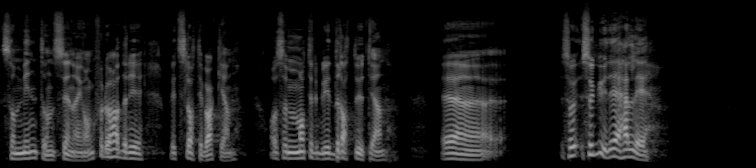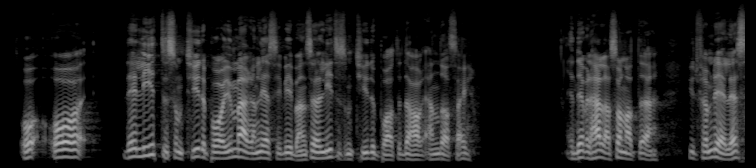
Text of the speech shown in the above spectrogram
som minte om synd engang, for da hadde de blitt slått i bakken. Og så måtte de bli dratt ut igjen. Eh, så, så Gud er hellig. Og, og, det er lite som tyder på, Jo mer en leser i Bibelen, så er det lite som tyder på at det har endra seg. Det er vel heller sånn at uh, Gud fremdeles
